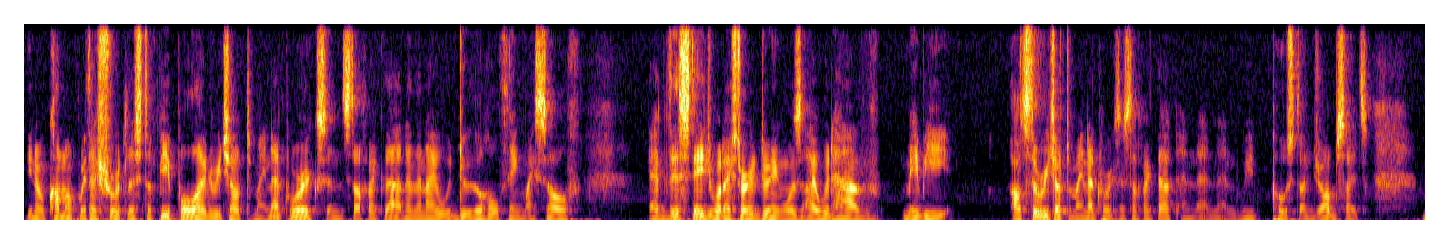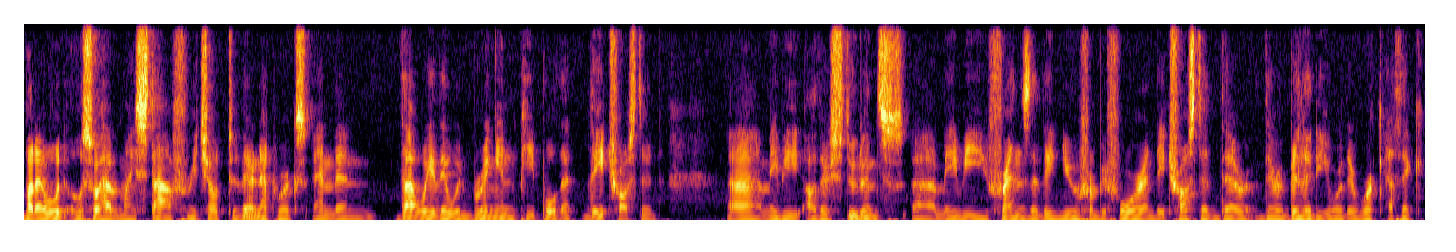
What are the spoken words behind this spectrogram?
you know come up with a short list of people. I'd reach out to my networks and stuff like that. And then i would do the whole thing myself. At this stage what i started doing was i would have maybe I would still reach out to my networks and stuff like that, and and, and we'd post on job sites. But I would also have my staff reach out to their networks, and then that way they would bring in people that they trusted, uh, maybe other students, uh, maybe friends that they knew from before, and they trusted their their ability or their work ethic.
